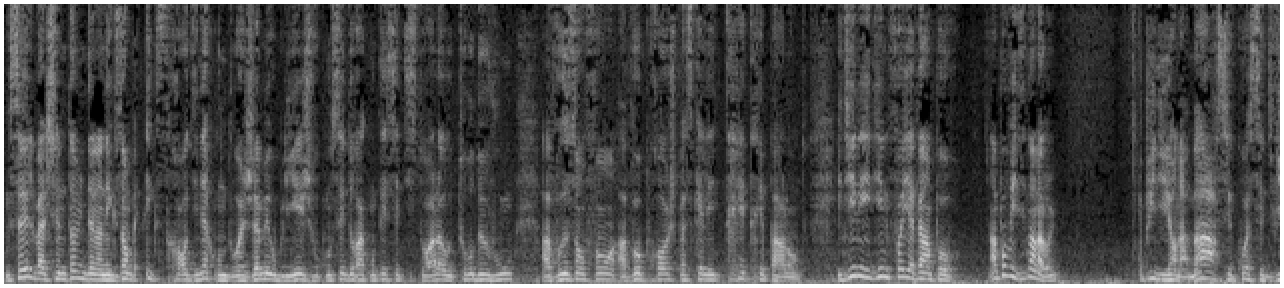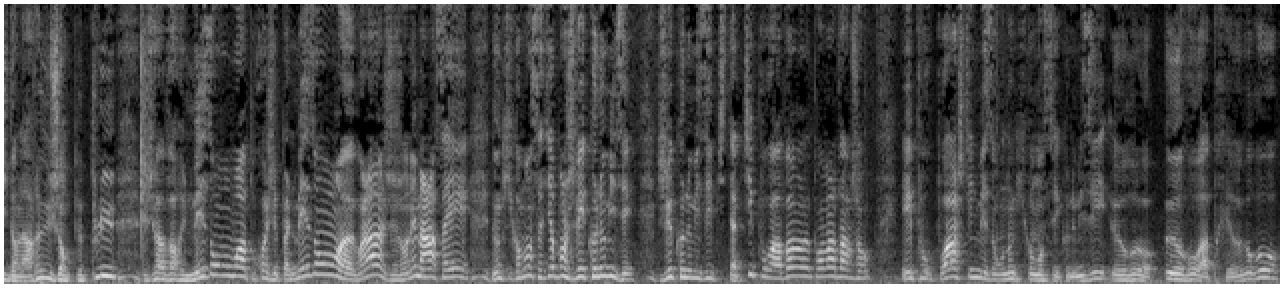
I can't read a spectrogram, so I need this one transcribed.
Vous savez, le Baal Shem il donne un exemple extraordinaire qu'on ne doit jamais oublier. Je vous conseille de raconter cette histoire-là autour de vous, à vos enfants, à vos proches, parce qu'elle est très très parlante. Il dit, il dit une fois, il y avait un pauvre. Un pauvre, il était dans la rue. Et puis il dit, y en a marre, c'est quoi cette vie dans la rue, j'en peux plus, je vais avoir une maison, moi, pourquoi j'ai pas de maison, euh, voilà, j'en ai marre, ça y est. Donc il commence à dire, bon, je vais économiser, je vais économiser petit à petit pour avoir, pour avoir de l'argent, et pour pouvoir acheter une maison. Donc il commence à économiser euro, euro après euro,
